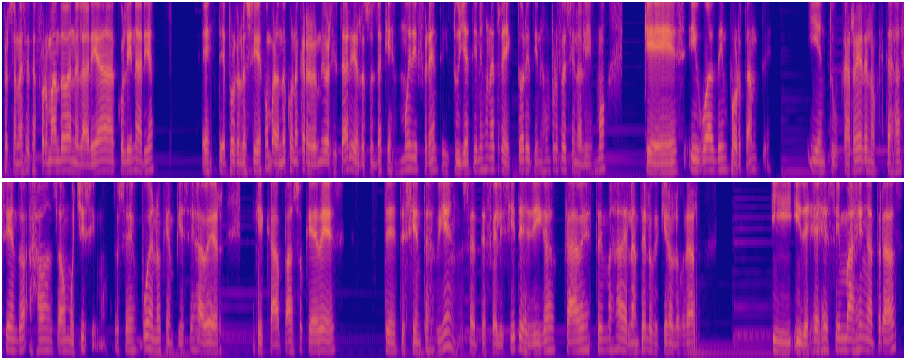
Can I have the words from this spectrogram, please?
persona que se está formando en el área culinaria, este, porque lo sigues comparando con una carrera universitaria y resulta que es muy diferente y tú ya tienes una trayectoria y tienes un profesionalismo que es igual de importante. Y en tu carrera, en lo que estás haciendo, has avanzado muchísimo. Entonces es bueno que empieces a ver que cada paso que des te, te sientas bien, o sea, te felicites y digas, cada vez estoy más adelante de lo que quiero lograr. Y, y dejes esa imagen atrás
